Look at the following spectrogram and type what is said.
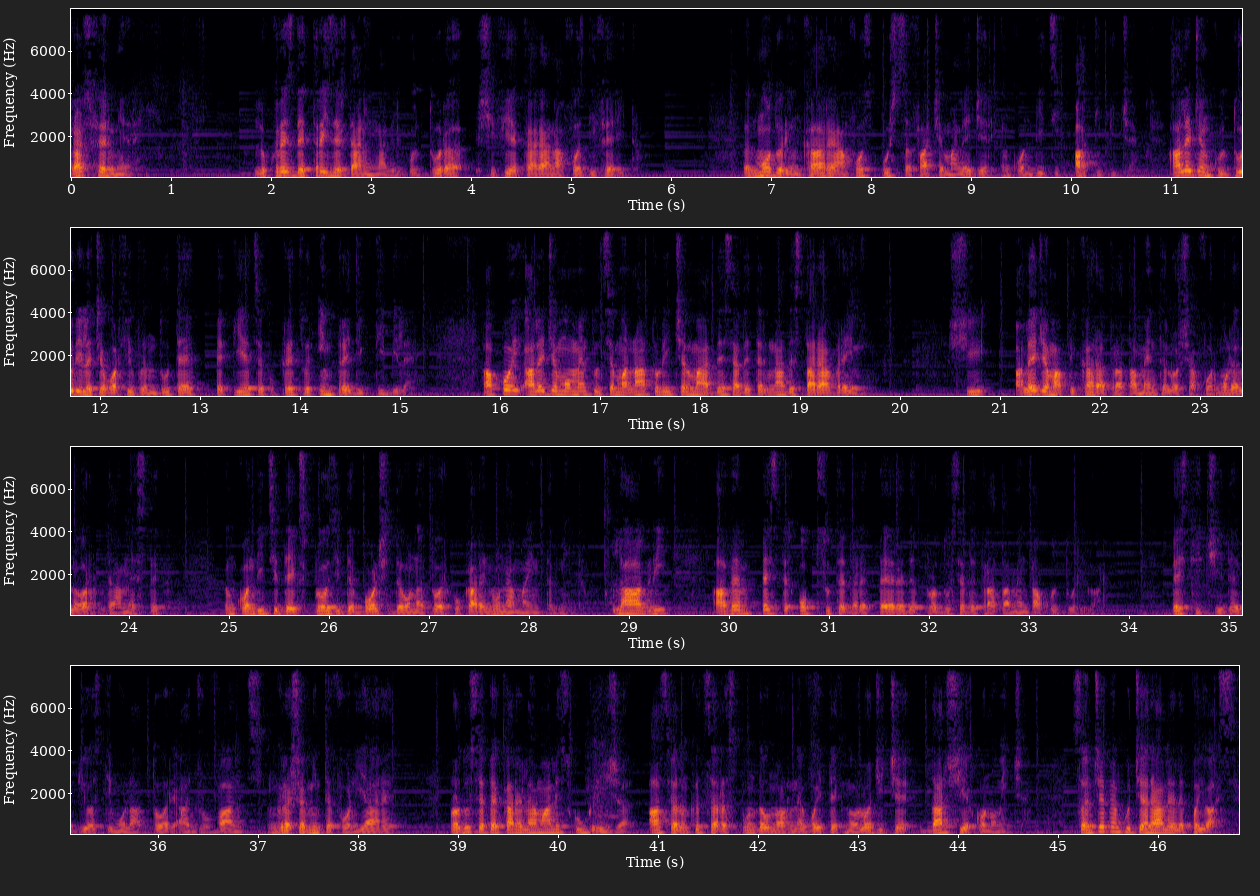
Dragi fermieri, lucrez de 30 de ani în agricultură și fiecare an a fost diferit. În moduri în care am fost puși să facem alegeri în condiții atipice. Alegem culturile ce vor fi vândute pe piețe cu prețuri impredictibile. Apoi alegem momentul semănatului cel mai adesea determinat de starea vremii. Și alegem aplicarea tratamentelor și a formulelor de amestec în condiții de explozii de boli și dăunători cu care nu ne-am mai întâlnit. La Agri avem peste 800 de repere de produse de tratament a culturilor. Pesticide, biostimulatori, adjuvanți, îngrășăminte foliare, produse pe care le-am ales cu grijă, astfel încât să răspundă unor nevoi tehnologice, dar și economice. Să începem cu cerealele păioase.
